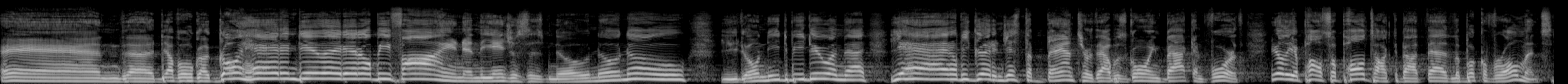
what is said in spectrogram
And the devil will go, Go ahead and do it, it'll be fine. And the angel says, No, no, no, you don't need to be doing that. Yeah, it'll be good. And just the banter that was going back and forth. You know, the Apostle Paul talked about that in the book of Romans.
